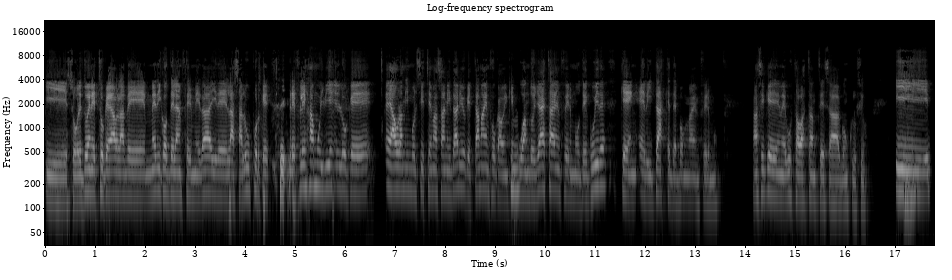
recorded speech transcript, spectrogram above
Y sobre todo en esto que habla de médicos de la enfermedad y de la salud, porque refleja muy bien lo que es ahora mismo el sistema sanitario, que está más enfocado en que mm. cuando ya estás enfermo te cuides que en evitar que te pongas enfermo. Así que me gusta bastante esa conclusión. Y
